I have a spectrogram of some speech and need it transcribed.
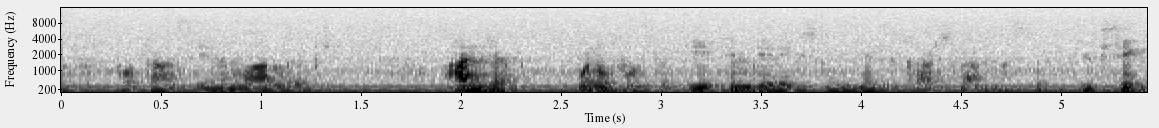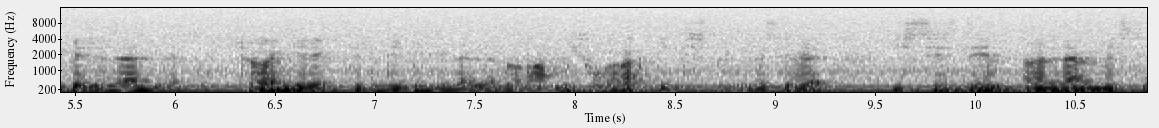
nüfus potansiyelinin varlığıdır. Ancak bu nüfusun eğitim gereksinimlerinin karşılanması, yüksek becerilerle, çağın gerektirdiği bilgilerle donanmış olarak yetiştirilmesi ve işsizliğin önlenmesi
